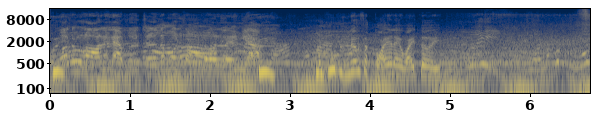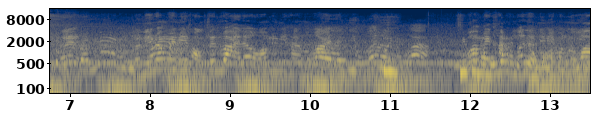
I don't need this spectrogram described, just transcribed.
เฮ้ยว่าต้องรอแล้วแหละเผื่อเจอสักคนสองคนอะไรเงี้ยเฮ้ยมันพูดถึงเรื่องสกอยอะไรไวะไอ้เตย เฮ้ยงั้นเราก็รู้ว่าเป็นเด็กแว้นแน่เลยดิเดี๋ยวนี้แม่งไม่มีของเส้นไหว้แล้วว่าไม่มีใครมาไหว้เลยเฮ้ยมีคว่านเอาไม่มาขัดไหว้ว่าเลเดี๋ยยวเหรนี้อมีคนมาไหว้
